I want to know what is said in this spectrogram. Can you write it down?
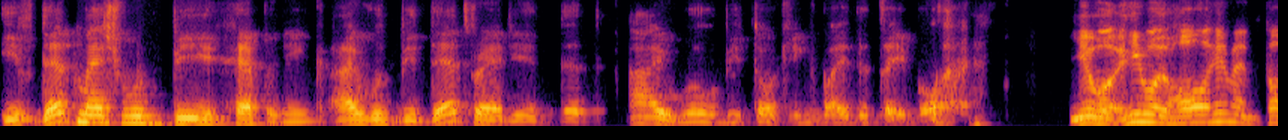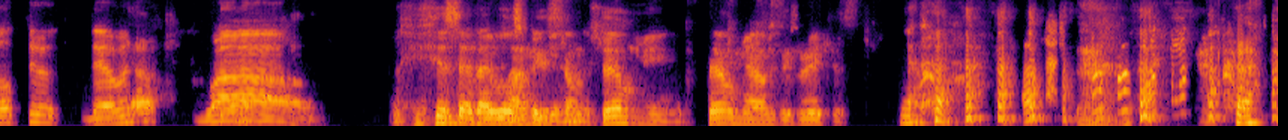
if that match would be happening, I would be that ready that I will be talking by the table. you will he will hold him and talk to Devon? Yeah. Wow. Yeah. He said I will speak English. Tell me, tell me I'm the greatest.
